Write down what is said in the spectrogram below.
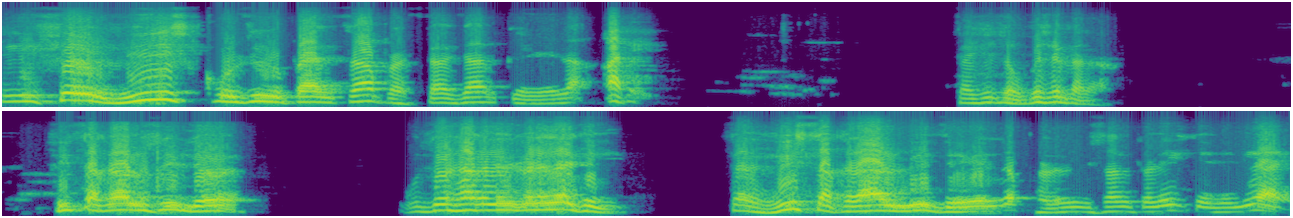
तीनशे वीस कोटी रुपयांचा भ्रष्टाचार केलेला आहे. त्याची चौकशी करा. ही तक्रार नुसती उद्धव ठाकरेंकडे नाही केली तर हीच तक्रार मी देवेंद्र फडणवीसांकडे केलेली आहे.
